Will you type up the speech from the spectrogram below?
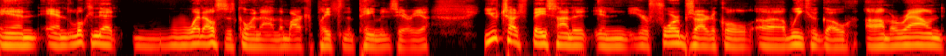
and and looking at what else is going on in the marketplace in the payments area, you touched base on it in your Forbes article uh, a week ago um, around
